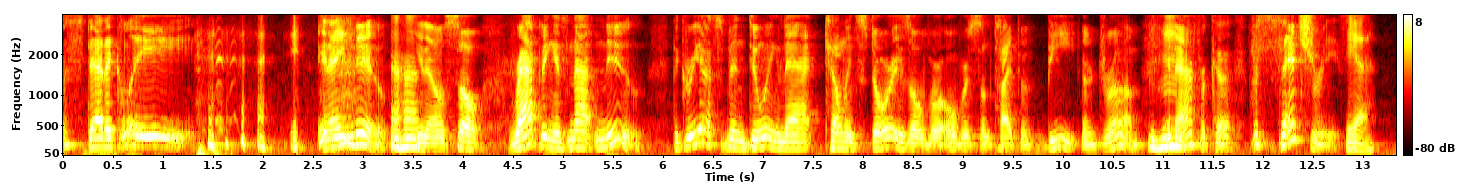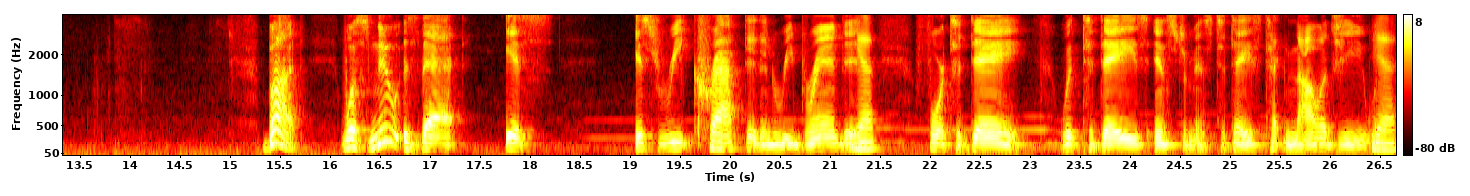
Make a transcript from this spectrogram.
aesthetically, it ain't new. Uh-huh. You know, so rapping is not new. The griots have been doing that, telling stories over over some type of beat or drum in mm-hmm. Africa for centuries. Yeah. But what's new is that it's it's recrafted and rebranded Yep. for today with today's instruments, today's technology, with Yeah.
